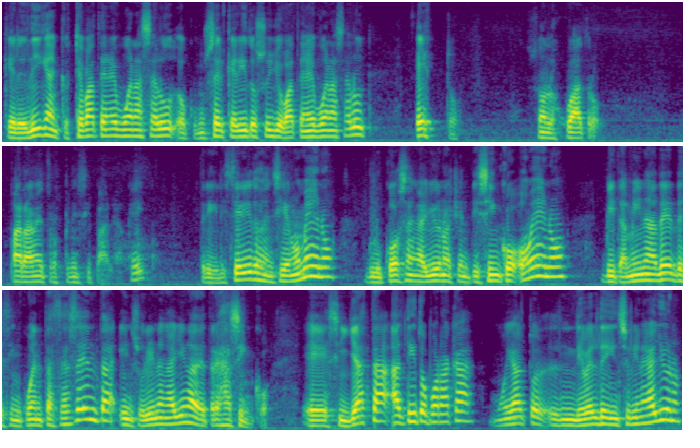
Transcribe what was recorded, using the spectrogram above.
que le digan que usted va a tener buena salud o que un ser querido suyo va a tener buena salud, estos son los cuatro parámetros principales. Triglicéridos en 100 o menos, glucosa en ayuno 85 o menos, vitamina D de 50 a 60, insulina en ayuno de 3 a 5. Eh, si ya está altito por acá, muy alto el nivel de insulina en ayuno,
